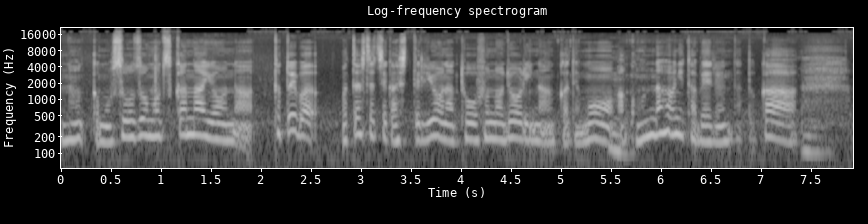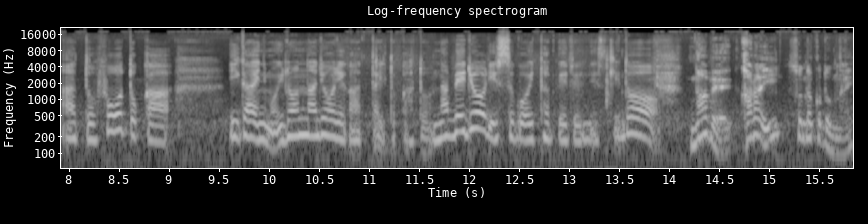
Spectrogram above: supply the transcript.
なんかもう想像もつかないような例えば私たちが知ってるような豆腐の料理なんかでも、うん、あこんな風に食べるんだとか、うん、あとフォーとか以外にもいろんな料理があったりとかあと鍋料理すごい食べるんですけど。鍋？辛い？そんなことない？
